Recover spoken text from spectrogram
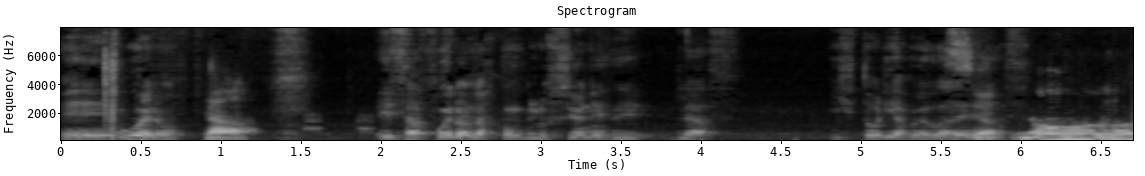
eh, bueno, nada. esas fueron las conclusiones de las historias Sí, verdaderas. no, no,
